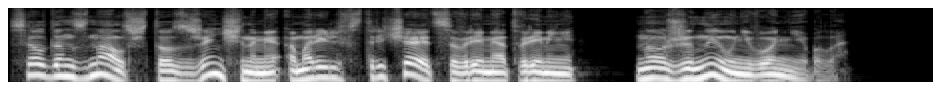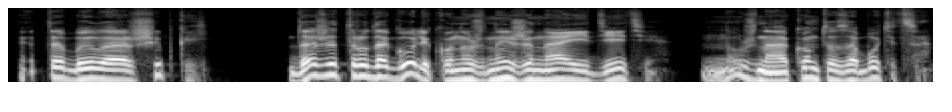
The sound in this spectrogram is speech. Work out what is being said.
Селдон знал, что с женщинами Амариль встречается время от времени, но жены у него не было. Это было ошибкой. Даже трудоголику нужны жена и дети. Нужно о ком-то заботиться.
